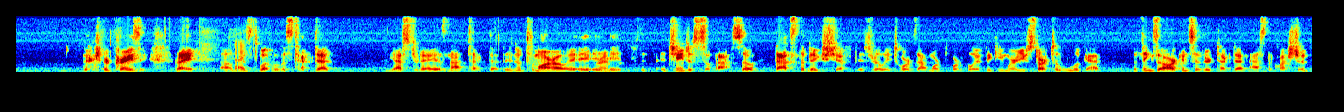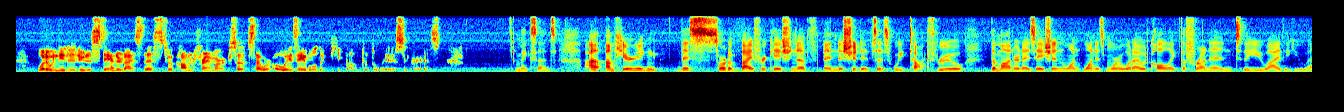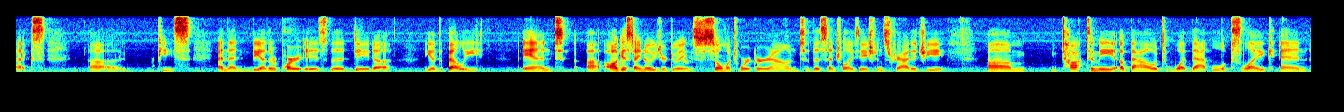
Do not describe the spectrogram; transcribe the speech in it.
they're, they're crazy, right? Um, okay. What was tech debt yesterday is not tech debt you know tomorrow it, right. it, it, it, changes so fast so that's the big shift is really towards that more portfolio thinking where you start to look at the things that are considered tech debt and ask the question what do we need to do to standardize this to a common framework so it's that we're always able to keep up with the latest and greatest makes sense. I'm hearing this sort of bifurcation of initiatives as we talk through the modernization. One one is more what I would call like the front end, the UI, the UX. Uh, piece. And then the other part is the data, you know, the belly. And uh, August, I know you're doing so much work around the centralization strategy. Um, talk to me about what that looks like and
